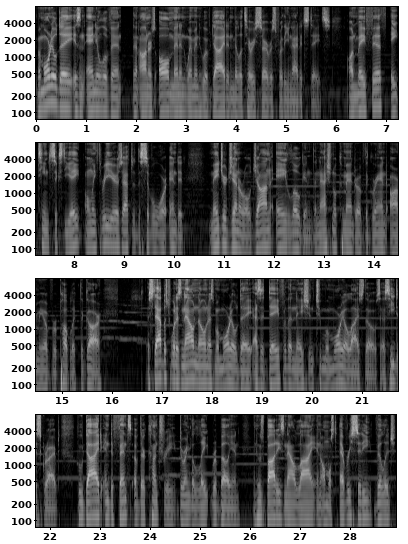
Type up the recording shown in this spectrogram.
Memorial Day is an annual event that honors all men and women who have died in military service for the United States. On May 5th, 1868, only three years after the Civil War ended, Major General John A. Logan, the national commander of the Grand Army of Republic, the GAR, established what is now known as Memorial Day as a day for the nation to memorialize those, as he described, who died in defense of their country during the late rebellion and whose bodies now lie in almost every city, village,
